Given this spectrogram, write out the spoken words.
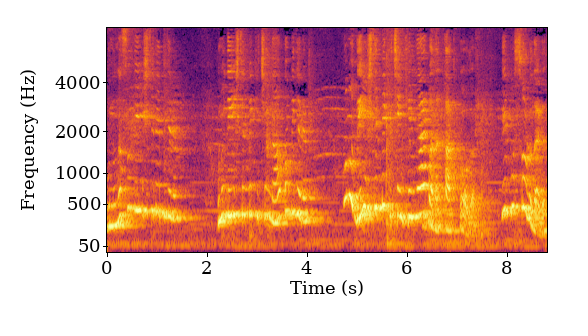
Bunu nasıl değiştirebilirim? Bunu değiştirmek için ne yapabilirim? Bunu değiştirmek için kimler bana katkı olur? Ve bu soruları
